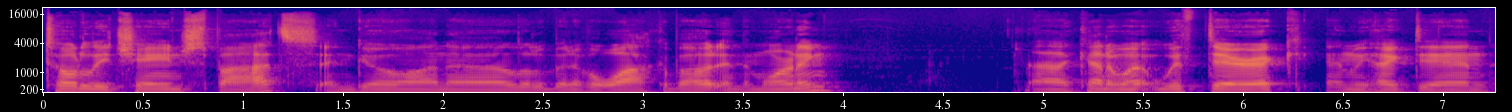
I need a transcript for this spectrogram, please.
totally change spots and go on a little bit of a walkabout in the morning. Uh, kind of went with Derek, and we hiked in,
